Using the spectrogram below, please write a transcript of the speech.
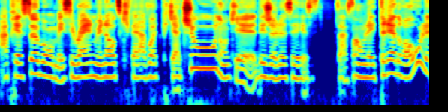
Après ça, bon ben c'est Ryan Reynolds qui fait la voix de Pikachu. Donc euh, déjà là c'est ça semble être très drôle.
